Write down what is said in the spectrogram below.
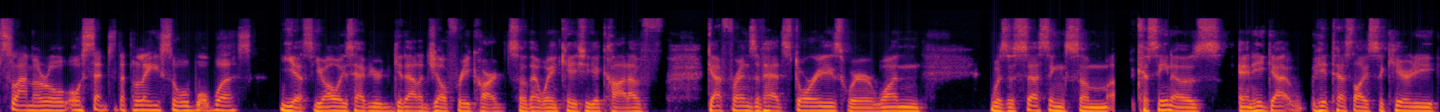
slammer or, or sent to the police or, what worse? Yes, you always have your get out of jail free card. So that way, in case you get caught, I've got friends have had stories where one was assessing some casinos and he got he had tested all his security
